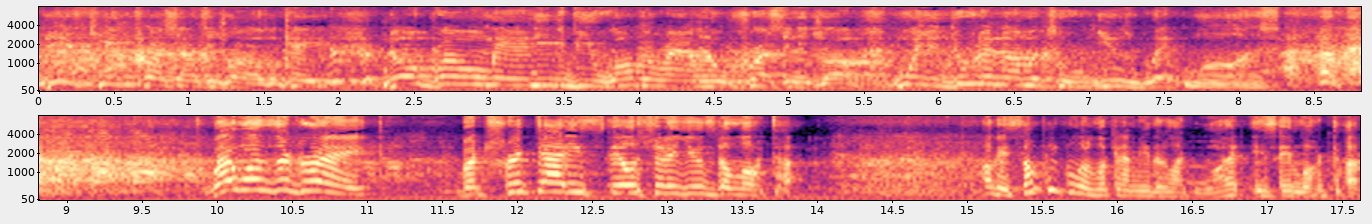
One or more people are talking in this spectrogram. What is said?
This keep crush out your drawers, okay? No grown man need to be walking around no crush in their drawers. When you do the number two, use wet ones. wet ones are great, but Trick Daddy still should have used a lota. Okay, some people are looking at me, they're like, what is a lota?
